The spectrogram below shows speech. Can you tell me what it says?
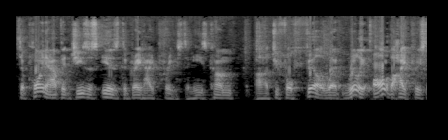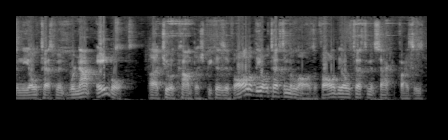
to point out that Jesus is the great high priest, and he's come uh, to fulfill what really all of the high priests in the Old Testament were not able uh, to accomplish. Because if all of the Old Testament laws, if all of the Old Testament sacrifices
